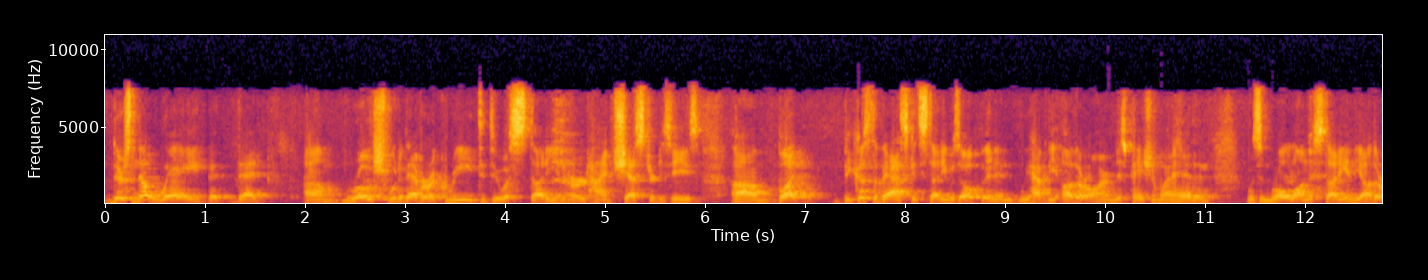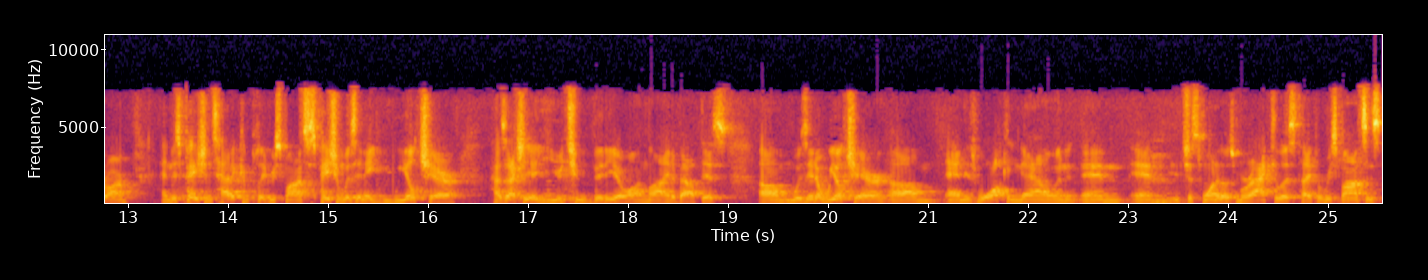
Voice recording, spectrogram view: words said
there's no way that, that um, Roche would have ever agreed to do a study in Erdheim-Chester disease. Um, but because the basket study was open and we have the other arm, this patient went ahead and was enrolled on the study in the other arm, and this patient's had a complete response. This patient was in a wheelchair has actually a YouTube video online about this. Um, was in a wheelchair um, and is walking now, and, and, and it's just one of those miraculous type of responses.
